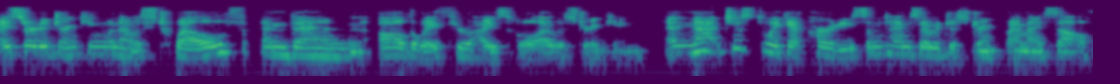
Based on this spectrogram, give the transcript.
I started drinking when I was 12, and then all the way through high school, I was drinking. And not just like at parties, sometimes I would just drink by myself.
